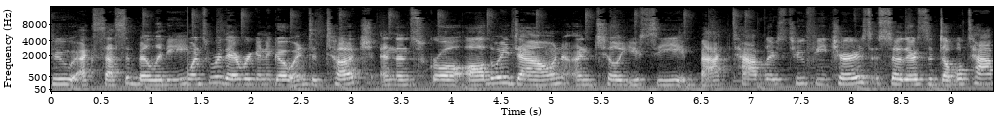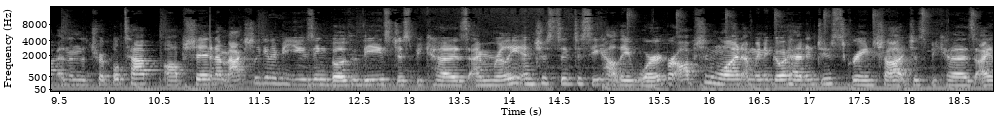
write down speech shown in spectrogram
to accessibility. Once we're there we're gonna go into touch and then scroll all the way down until you see back tap. There's two features so there's the double tap and then the triple tap option and I'm actually gonna be using both of these just because I'm really interested to see how they work. For option one I'm gonna go ahead and do screenshot just because I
